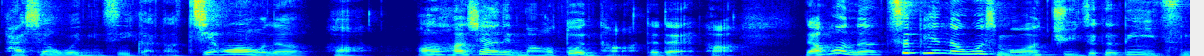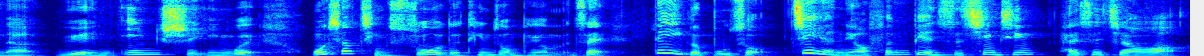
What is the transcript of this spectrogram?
还是要为你自己感到骄傲呢？哈，哦，好像有点矛盾哈，对不对？哈。然后呢，这边呢，为什么我要举这个例子呢？原因是因为我想请所有的听众朋友们，在第一个步骤，既然你要分辨是信心还是骄傲，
